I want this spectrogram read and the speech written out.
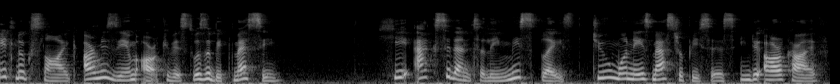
It looks like our museum archivist was a bit messy. He accidentally misplaced two Monet's masterpieces in the archive.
